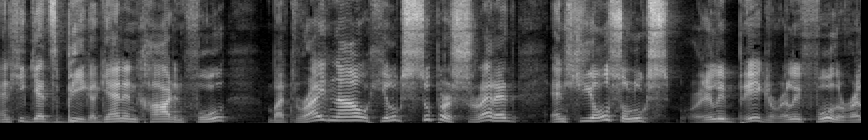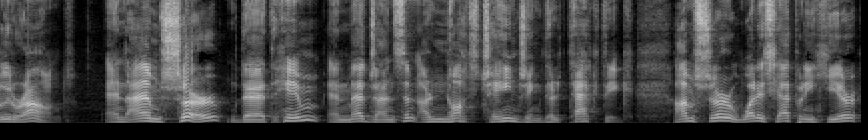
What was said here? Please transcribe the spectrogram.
and he gets big again and hard and full. But right now, he looks super shredded and he also looks really big, really full, really round. And I am sure that him and Matt Jansen are not changing their tactic. I'm sure what is happening here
